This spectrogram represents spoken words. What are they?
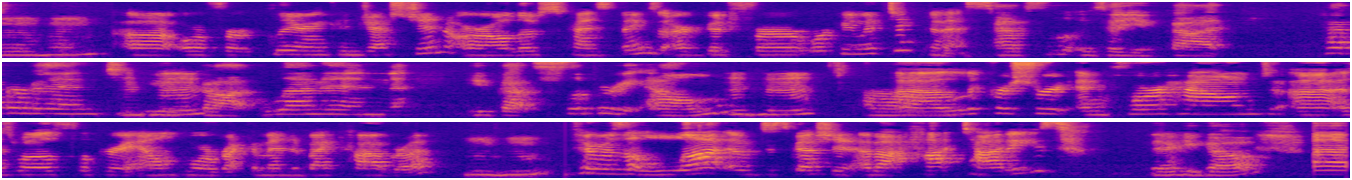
Mhm. uh, or for clearing congestion or all those kinds of things are good for working with dictinus. Absolutely. So you've got peppermint, Mhm. you've got lemon, you've got slippery elm. Mm-hmm. Um, Uh, licorice root and horehound, uh, as well as slippery elm, were recommended by Cabra. mhm. There was a lot of discussion about hot toddies There you go. uh,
